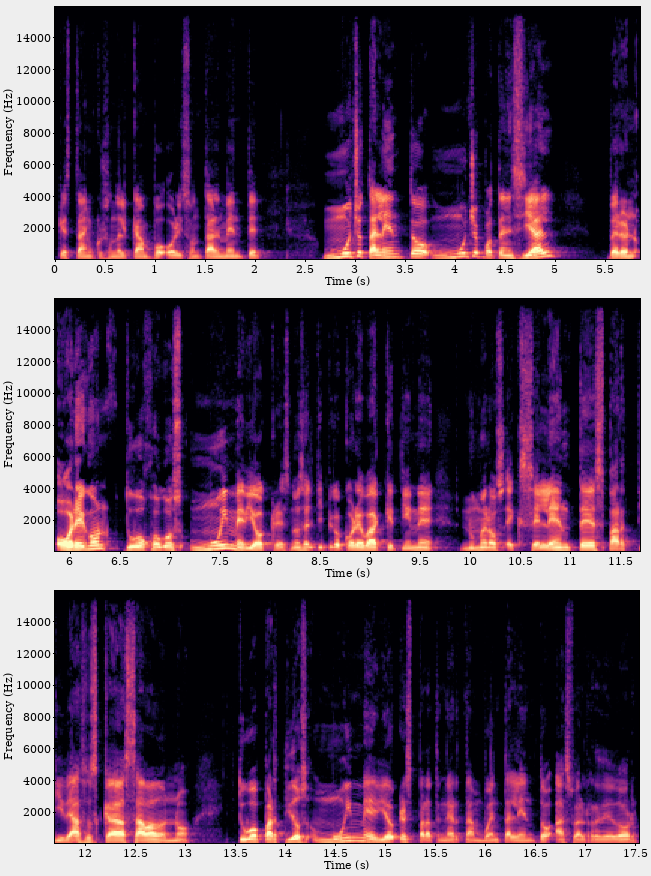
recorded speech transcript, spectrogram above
que están cruzando el campo horizontalmente mucho talento, mucho potencial, pero en Oregon tuvo juegos muy mediocres. No es el típico coreback que tiene números excelentes, partidazos cada sábado, no. Tuvo partidos muy mediocres para tener tan buen talento a su alrededor.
